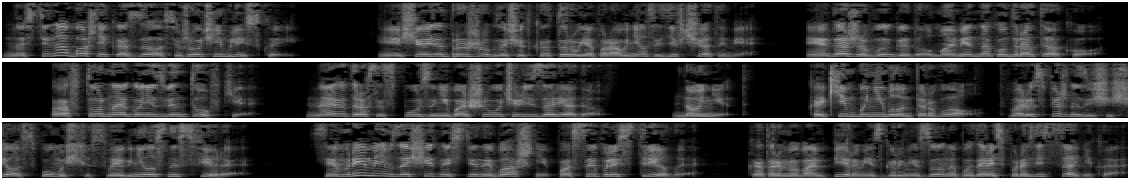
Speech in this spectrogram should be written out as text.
Но стена башни казалась уже очень близкой. Еще один прыжок, за счет которого я поравнялся с девчатами, и даже выгадал момент на контратаку. Повторный огонь из винтовки, на этот раз используя небольшую очередь зарядов. Но нет. Каким бы ни был интервал, тварь успешно защищалась с помощью своей гнилостной сферы. Тем временем защитной стены башни посыпались стрелы, которыми вампирами из гарнизона пытались поразить всадника.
